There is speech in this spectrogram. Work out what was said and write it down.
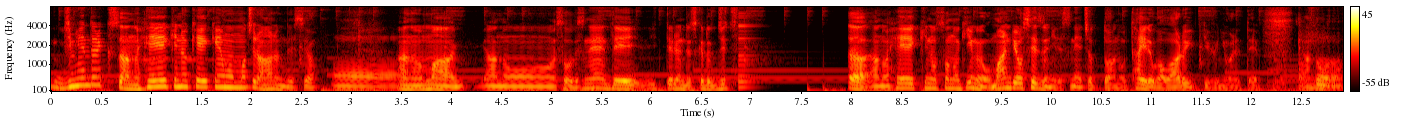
ジミ・ヘンドリックスはあの兵役の経験ももちろんあるんですよ。うん。あのまああのそうですね。で言ってるんですけど実はあの兵役のその義務を満了せずにですねちょっとあの態度が悪いっていうふうに言われてあの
